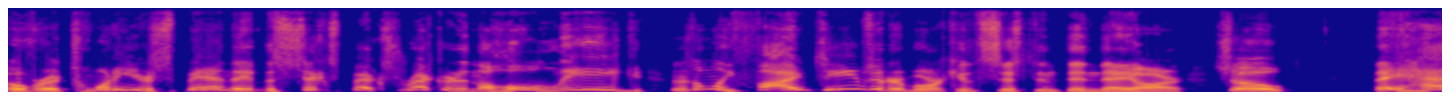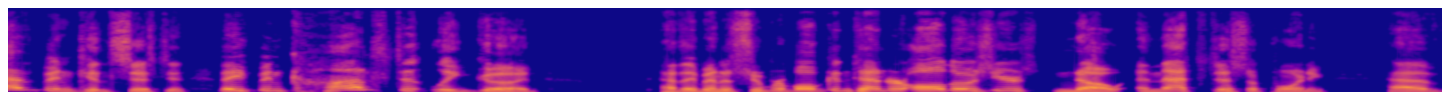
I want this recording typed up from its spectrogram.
over a 20 year span, they have the six best record in the whole league. There's only five teams that are more consistent than they are. So they have been consistent. They've been constantly good. Have they been a Super Bowl contender all those years? No. And that's disappointing. Have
